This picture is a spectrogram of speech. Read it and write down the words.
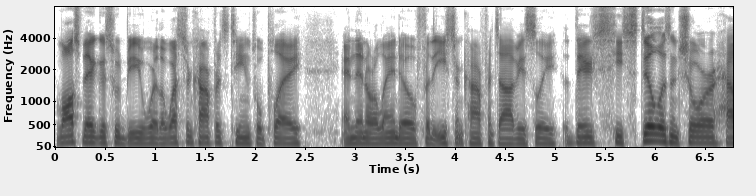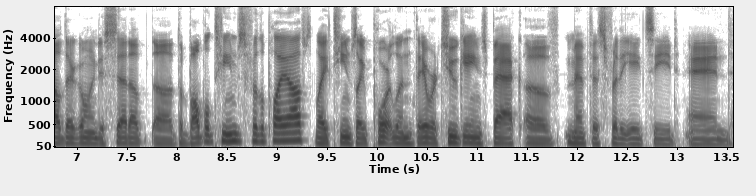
Las Vegas would be where the Western Conference teams will play, and then Orlando for the Eastern Conference, obviously. There's, he still isn't sure how they're going to set up uh, the bubble teams for the playoffs. Like teams like Portland, they were two games back of Memphis for the eight seed, and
